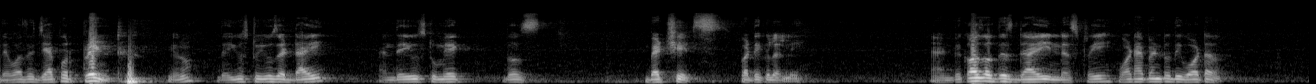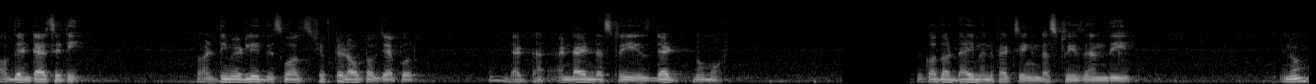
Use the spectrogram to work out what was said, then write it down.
there was a Jaipur print, you know, they used to use a dye and they used to make those bed sheets particularly. And because of this dye industry, what happened to the water of the entire city? So ultimately, this was shifted out of Jaipur. That entire industry is dead, no more. Because of dye manufacturing industries and the you know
